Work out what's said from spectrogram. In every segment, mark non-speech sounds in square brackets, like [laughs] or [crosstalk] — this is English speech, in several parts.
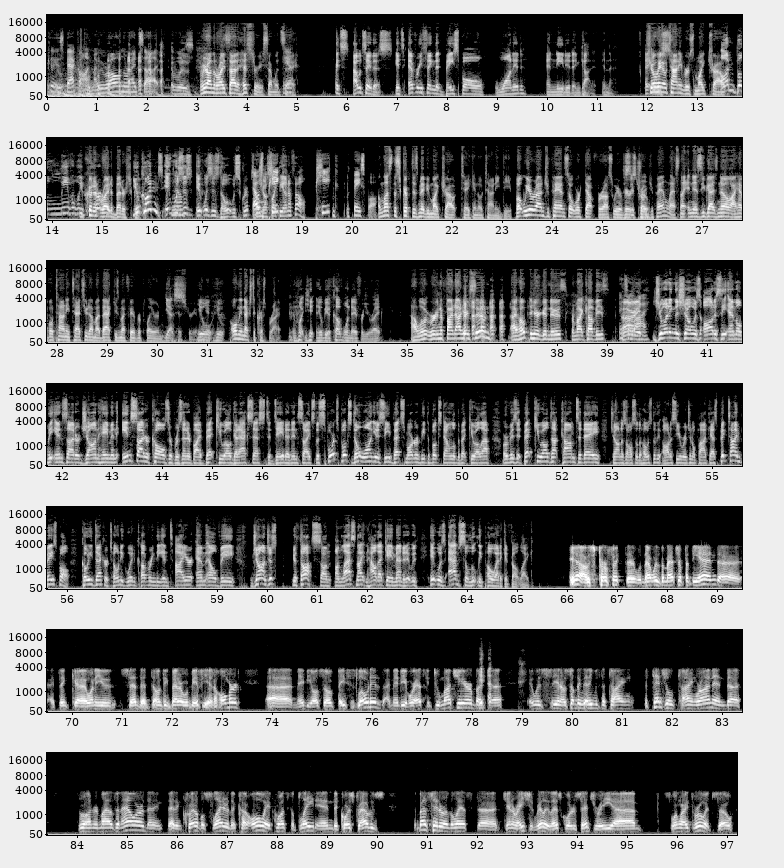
mic is back on. We were all on the right side. [laughs] It was. We were on the right side of history, some would say. Yeah. It's. I would say this. It's everything that baseball wanted and needed and got it in that. It Shohei was Ohtani versus Mike Trout. Unbelievably. You couldn't write a better script. You couldn't. It was No. as it was as though it was scripted, That was just like the NFL. Peak [laughs] baseball. Unless the script is maybe Mike Trout taking Ohtani deep. But we were on Japan, so it worked out for us. We were very is pro true. Japan last night. And as you guys know, I have Ohtani tattooed on my back. He's my favorite player in Yes. the history of He'll- game. he'll- Only next to Kris Bryant. And [laughs] what, he'll be a Cub one day for you, right? Uh, we're we're going to find out here soon. [laughs] I hope to hear good news from my Cubbies. It's All a right. lie. Joining the show is Audacy MLB insider Jon Heyman. Insider calls are presented by BetQL. Get access to data and insights. The sports books don't want you to see. Bet smarter and beat the books. Download the BetQL app or visit betql.com today. Jon is also the host of the Audacy original podcast, Big Time Baseball. Cody Decker, Tony Gwynn covering the entire MLB. Jon, just your thoughts on, on last night and how that game ended. It was it was absolutely poetic. It felt like. Yeah, it was perfect. Uh, that was the matchup at the end. Uh, I think uh, one of you said that the only thing better would be if he had homered. Uh, maybe also bases loaded. Uh, Maybe we're asking too much here, but Yeah. uh, it was you know something that he was the tying potential tying run and uh, threw 100 miles an hour. That that incredible slider that cut all the way across the plate, and of course Trout, who's best hitter of the last uh, generation, really last quarter century. Uh, swung right through it. So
